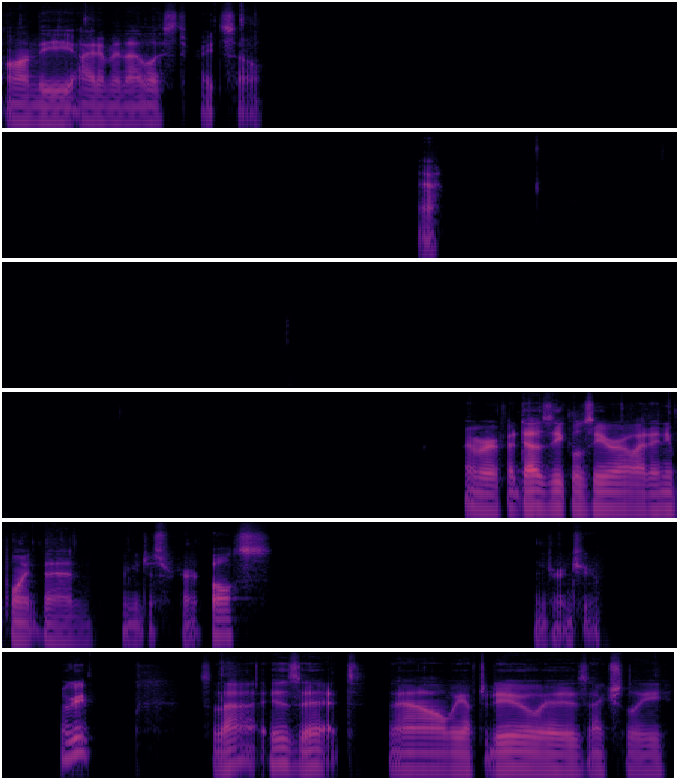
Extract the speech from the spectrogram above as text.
on the item in that list, right? So Remember, if it does equal zero at any point, then we can just return false and turn true. Okay. So that is it. Now we have to do is actually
